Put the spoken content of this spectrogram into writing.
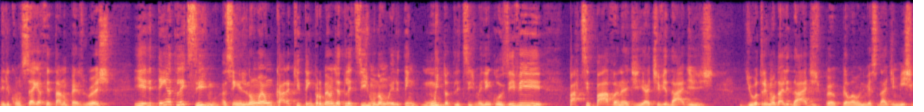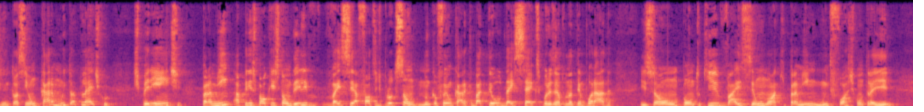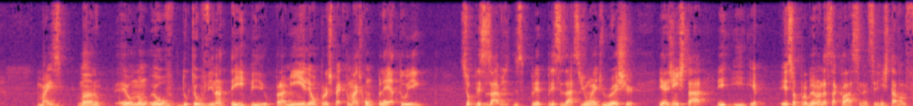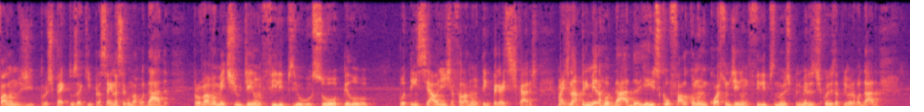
ele consegue afetar no pass rush e ele tem atleticismo. Assim, ele não é um cara que tem problema de atleticismo, não. Ele tem muito atleticismo. Ele, inclusive, participava né, de atividades de outras modalidades pela Universidade de Michigan. Então, assim, é um cara muito atlético, experiente. Para mim, a principal questão dele vai ser a falta de produção. Nunca foi um cara que bateu 10 sacks, por exemplo, na temporada. Isso é um ponto que vai ser um knock para mim muito forte contra ele. Mas Mano, eu não. Eu, do que eu vi na tape, para mim ele é o prospecto mais completo e se eu precisava, precisasse de um edge rusher, e a gente tá. E, e, esse é o problema dessa classe, né? Se a gente tava falando de prospectos aqui para sair na segunda rodada, provavelmente o Jalen Phillips e o Rousseau, pelo potencial, a gente ia falar, não, tem que pegar esses caras. Mas na primeira rodada, e é isso que eu falo quando eu encosto no Jalen Phillips nas primeiras escolhas da primeira rodada,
